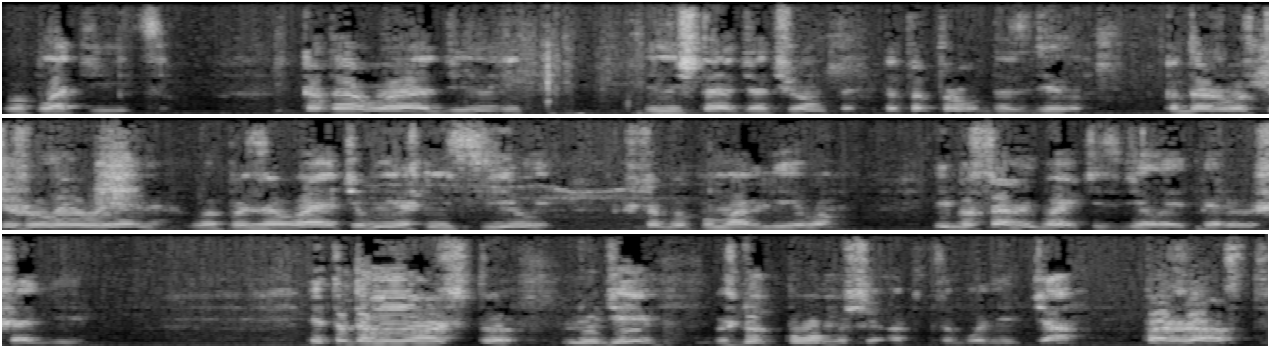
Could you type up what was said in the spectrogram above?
воплотиться. Когда вы один и, и мечтаете о чем-то, это трудно сделать. Когда же у вас тяжелое время, вы призываете внешние силы, чтобы помогли вам, ибо сами боитесь, делая первые шаги. И тогда множество людей ждут помощи от инопланетян. Пожалуйста,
